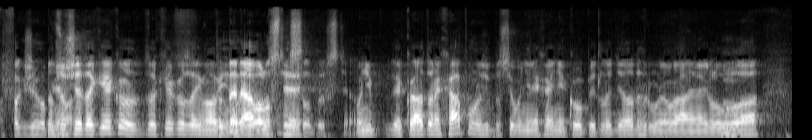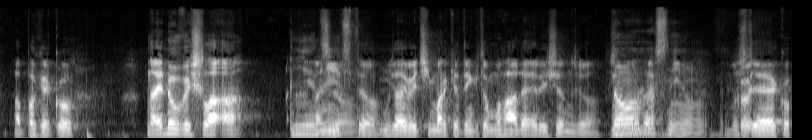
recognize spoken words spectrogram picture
A fakt, že ho No měla. což je taky jako, taky jako zajímavý. to no, nedávalo prostě, smysl prostě. no. Oni, jako já to nechápu, no, že prostě oni nechají někoho pět let dělat hru, nebo já nevím jak dlouho, Hmm. a, a pak jako Najednou vyšla A nic, a nic, jo. jo. Udělají větší marketing k tomu HD Edition, že jo. No, prodá. jasný, no. Prostě jako,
